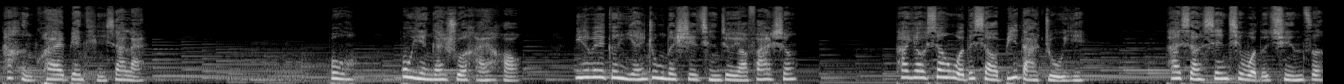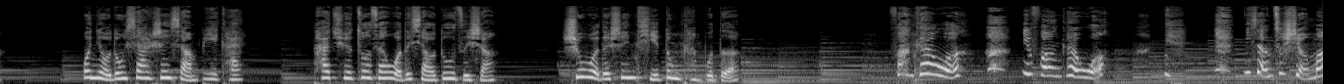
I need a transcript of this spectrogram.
他很快便停下来。不，不应该说还好，因为更严重的事情就要发生。他要向我的小臂打主意，他想掀起我的裙子，我扭动下身想避开，他却坐在我的小肚子上，使我的身体动弹不得。放开我！你放开我！你你想做什么？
